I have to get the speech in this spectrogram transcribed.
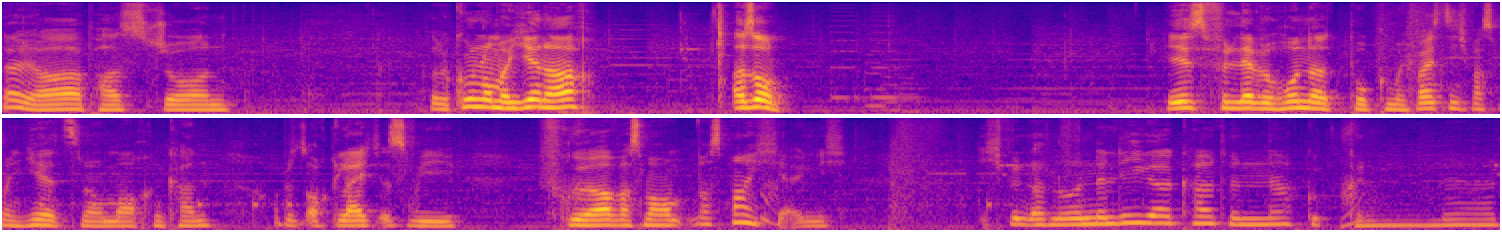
Ja, ja, passt schon. So, wir gucken nochmal hier nach. Also. Hier ist für Level 100 Pokémon. Ich weiß nicht, was man hier jetzt noch machen kann. Ob das auch gleich ist wie früher. Was mache was mach ich hier eigentlich? Ich will doch nur in der Liga-Karte nachgucken.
